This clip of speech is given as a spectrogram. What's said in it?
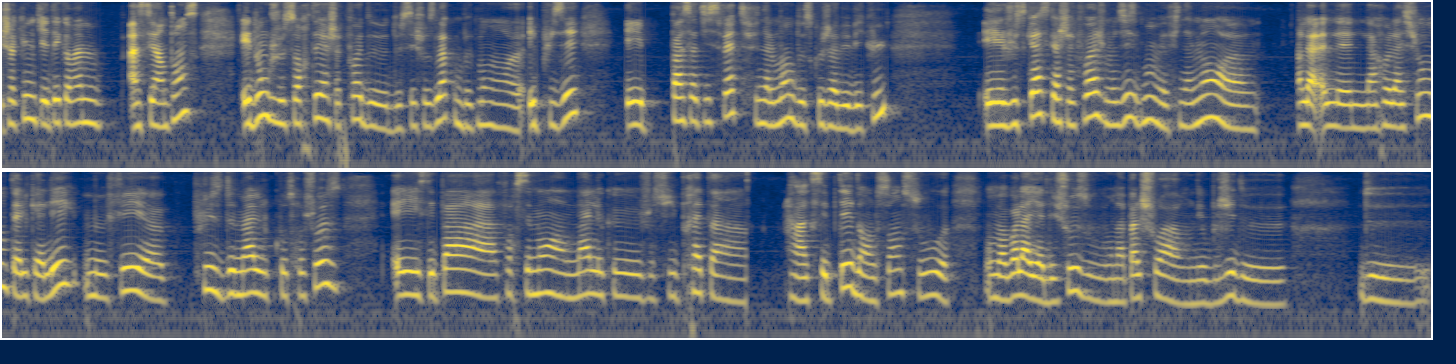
chacune qui était quand même assez intense. Et donc je sortais à chaque fois de ces choses-là complètement épuisée et pas satisfaite finalement de ce que j'avais vécu. Et jusqu'à ce qu'à chaque fois je me dise, bon, mais finalement, euh, la, la, relation telle qu'elle est me fait euh, plus de mal qu'autre chose. Et c'est pas forcément un mal que je suis prête à, à accepter dans le sens où, bon, bah voilà, il y a des choses où on n'a pas le choix, on est obligé de, de,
